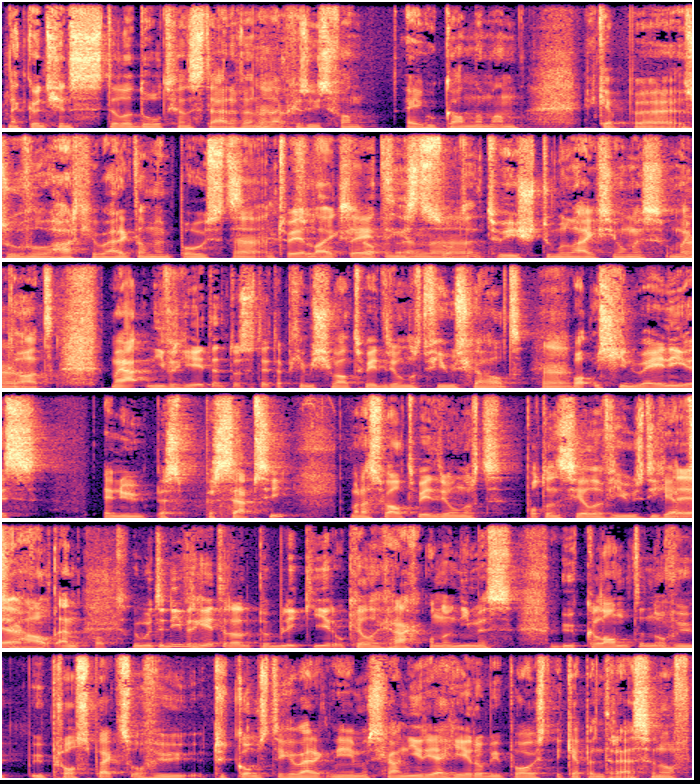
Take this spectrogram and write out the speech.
dan kun je een stille dood gaan sterven. En dan heb je zoiets van, hey, hoe kan dat, man? Ik heb eh, zoveel hard gewerkt aan mijn post. Ja, en twee likes tijd gehad en, eh, en twee stoeme likes, jongens. Oh my god. Maar ja, niet vergeten, in tussentijd heb je misschien wel 200, 300 views gehaald. Wat misschien weinig is in uw perceptie. Maar dat is wel 200, 300 potentiële views die je hebt Ja, gehaald. en klopt. we moeten niet vergeten dat het publiek hier ook heel graag anoniem is. Uw klanten of uw, uw prospects of uw toekomstige werknemers gaan niet reageren op uw post. Ik heb interesse of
